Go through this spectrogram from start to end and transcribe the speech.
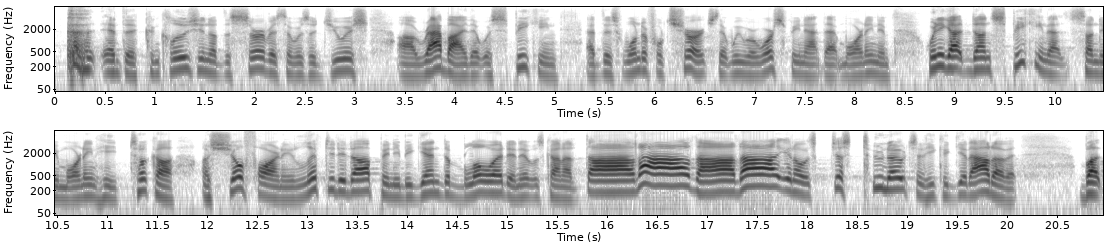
at the conclusion of the service, there was a Jewish uh, rabbi that was speaking at this wonderful church that we were worshiping at that morning. And when he got done speaking that Sunday morning, he took a, a shofar and he lifted it up and he began to blow it, and it was kind of da, da, da, da. You know, it's just two notes that he could get out of it. But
